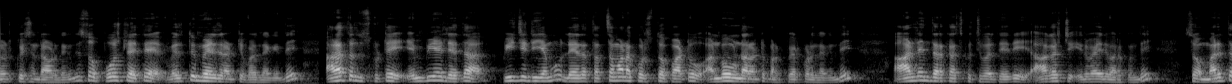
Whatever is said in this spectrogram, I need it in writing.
నోటిఫికేషన్ రావడం జరిగింది. సో పోస్టులు అయితే వెల్త్ మేనేజర్ అంటూ ఇవ్వడం జరిగింది. అర్హతలు చూసుకుంటే ఎంబీఏ లేదా పీజీడీఎం లేదా తత్సమాన కోర్సుతో పాటు అనుభవం ఉండాలంటూ మనకు పేర్కొనడం జరిగింది. ఆన్లైన్ దరఖాస్తుకు చివరి తేదీ ఆగస్టు ఇరవై ఐదు వరకు ఉంది. సో మరింత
